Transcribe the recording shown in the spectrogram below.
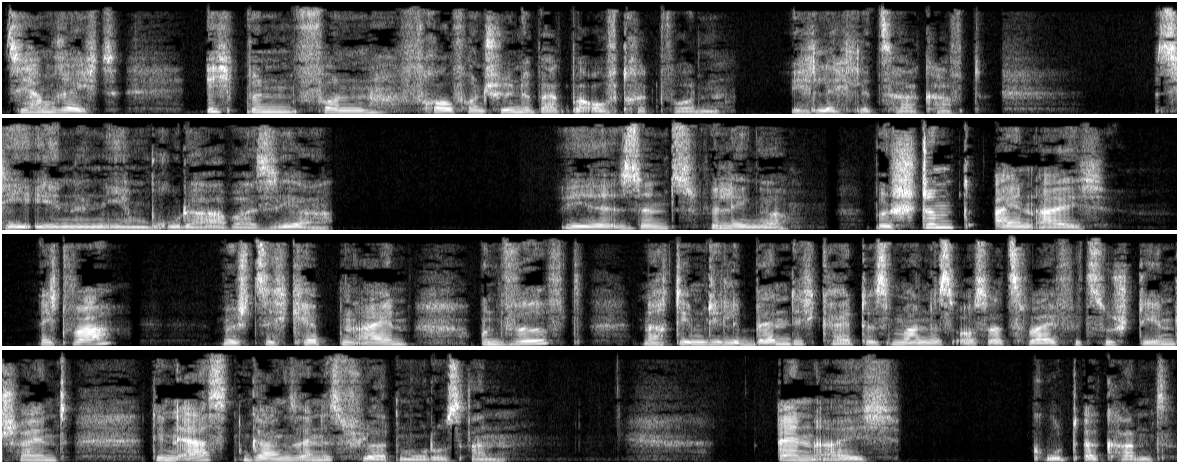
Sie haben recht. Ich bin von Frau von Schöneberg beauftragt worden. Ich lächle zaghaft. Sie ähneln Ihrem Bruder aber sehr. Wir sind Zwillinge. Bestimmt eineich. Nicht wahr? mischt sich Captain ein und wirft, nachdem die Lebendigkeit des Mannes außer Zweifel zu stehen scheint, den ersten Gang seines Flirtmodus an. Eineich. Gut erkannt.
